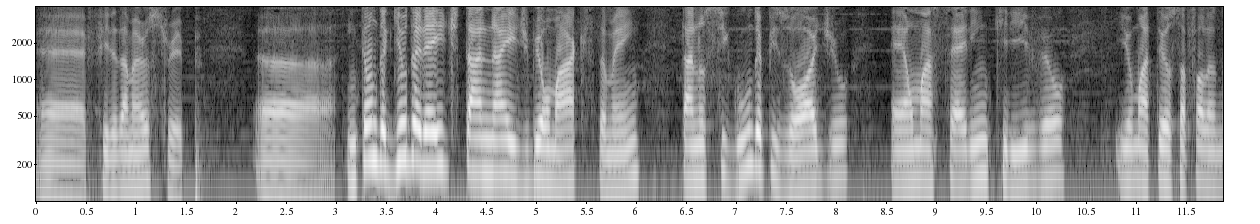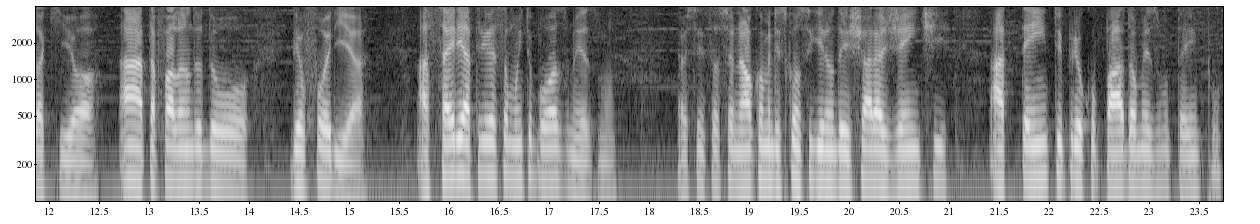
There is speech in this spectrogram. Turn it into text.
é, filha da Meryl Streep. Uh, então, The Gilded Age está na HBO Max também. Tá no segundo episódio. É uma série incrível. E o Matheus está falando aqui, ó. Ah, tá falando do de Euforia. A série e a trilha são muito boas mesmo. É sensacional como eles conseguiram deixar a gente atento e preocupado ao mesmo tempo,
